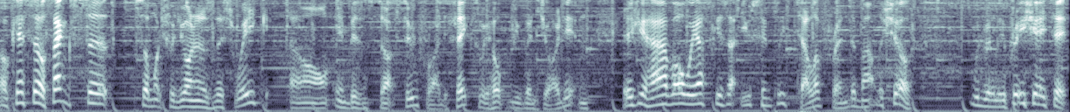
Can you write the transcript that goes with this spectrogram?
Okay, so thanks uh, so much for joining us this week on In Business Talk 2 Friday Fix. We hope you've enjoyed it. And if you have, all we ask is that you simply tell a friend about the show. We'd really appreciate it.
